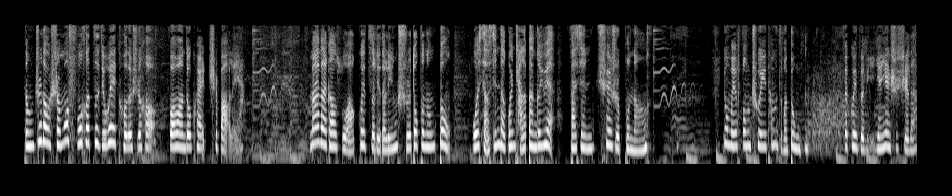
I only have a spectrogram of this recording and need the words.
等知道什么符合自己胃口的时候，往往都快吃饱了呀。妈妈告诉我，柜子里的零食都不能动。我小心的观察了半个月，发现确实不能。又没风吹，他们怎么动？在柜子里严严实实的。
